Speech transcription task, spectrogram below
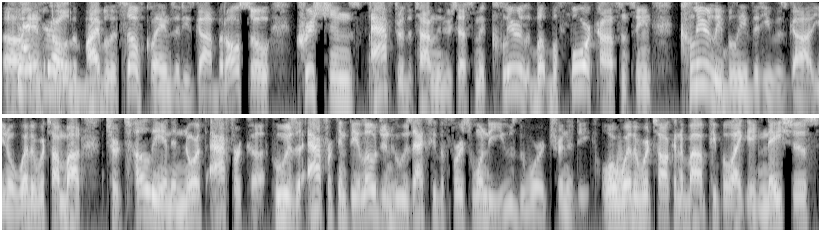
Uh, and right. so the Bible itself claims that he's God, but also Christians after the time of the New Testament clearly, but before Constantine, clearly believed that he was God. You know, whether we're talking about Tertullian in North Africa, who is an African theologian who was actually the first one to use the word Trinity, or whether we're talking about people like Ignatius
